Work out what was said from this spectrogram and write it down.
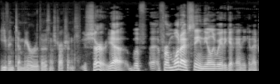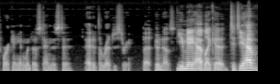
even to mirror those instructions. Sure, yeah. But uh, from what I've seen, the only way to get AnyConnect working in Windows 10 is to edit the registry. But who knows? You may have like a. Did you have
